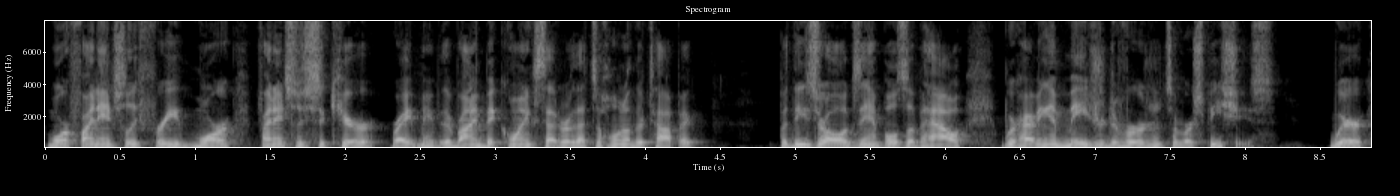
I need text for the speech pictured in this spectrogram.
more financially free, more financially secure, right? Maybe they're buying Bitcoin, et cetera. That's a whole other topic. But these are all examples of how we're having a major divergence of our species, where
